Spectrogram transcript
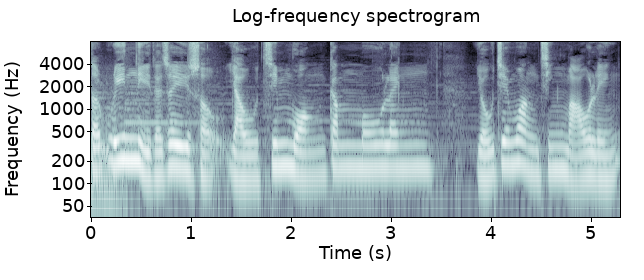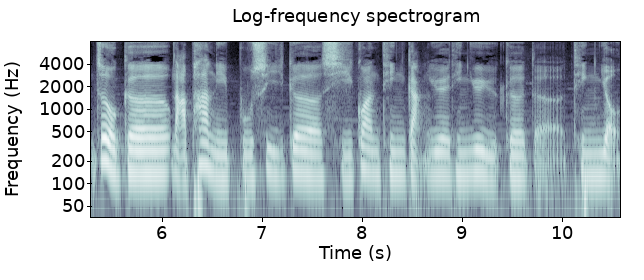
Serini 的这一首《有金王金毛铃》，有健忘金毛铃这首歌，哪怕你不是一个习惯听港乐、听粤语歌的听友，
